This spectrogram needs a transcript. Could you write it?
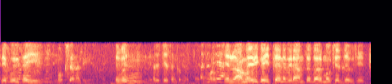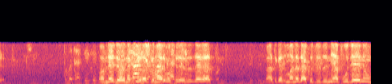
તે પૂરી થઈ. મોક્ષ નથી. એનું રામ એવી કઈ ઈચ્છા નથી. રામ તો મારે મોક્ષ જ જવું છે. ઈચ્છા અમને જો નક્કી હોત કે મારે મોક્ષ મને તો આખું દુનિયા પૂજે ને હું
